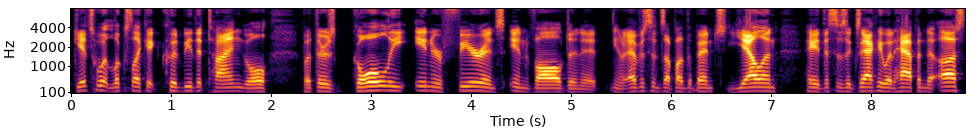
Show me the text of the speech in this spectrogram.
gets what looks like it could be the tying goal, but there's goalie interference involved in it. You know, Evason's up on the bench yelling, "Hey, this is exactly what happened to us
